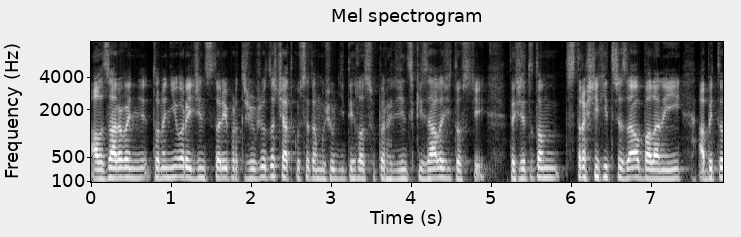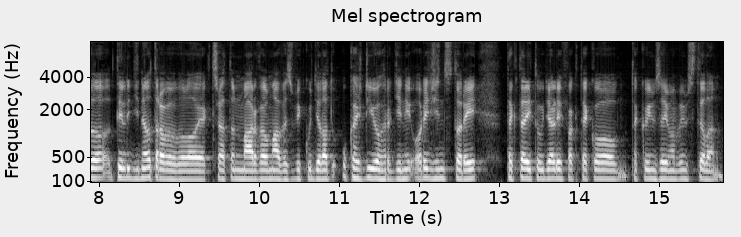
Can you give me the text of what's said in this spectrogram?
ale zároveň to není origin story, protože už od začátku se tam můžou dít tyhle superhrdinské záležitosti. Takže to tam strašně chytře zaobalený, aby to ty lidi neotravovalo, jak třeba ten Marvel má ve zvyku dělat u každého hrdiny origin story, tak tady to udělali fakt jako takovým zajímavým stylem.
